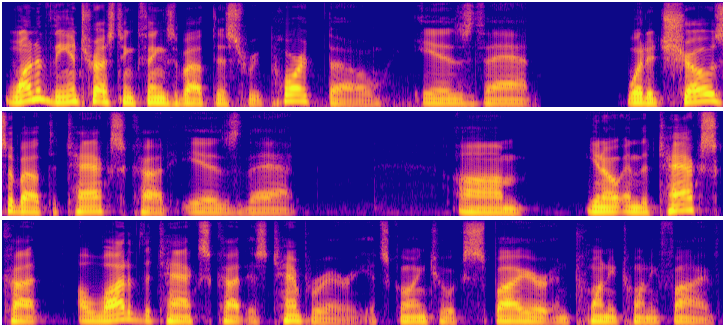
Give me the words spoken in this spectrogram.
One of the interesting things about this report, though, is that what it shows about the tax cut is that, um, you know, in the tax cut, a lot of the tax cut is temporary. It's going to expire in 2025,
